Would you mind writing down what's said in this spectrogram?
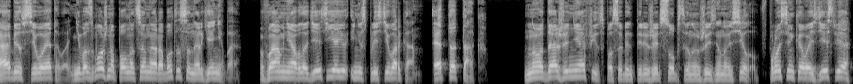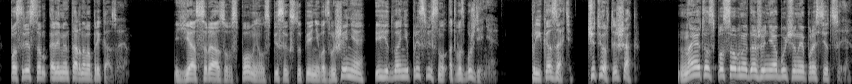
А без всего этого невозможна полноценная работа с энергией неба. Вам не овладеть ею и не сплести в аркан. Это так. Но даже неофит способен пережить собственную жизненную силу в простенькое воздействие посредством элементарного приказа. Я сразу вспомнил список ступеней возвышения и едва не присвистнул от возбуждения. Приказать. Четвертый шаг. На это способны даже необученные простецы.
